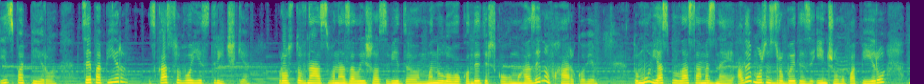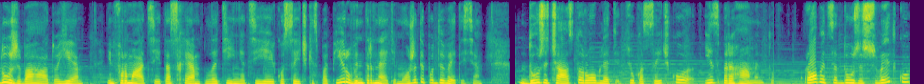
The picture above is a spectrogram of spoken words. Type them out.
із папіру. Цей папір з касової стрічки. Просто в нас вона залишилась від е, минулого кондитерського магазину в Харкові, тому я сплела саме з неї. Але можна зробити з іншого папіру. Дуже багато є інформації та схем плетіння цієї косички з папіру в інтернеті. Можете подивитися. Дуже часто роблять цю косичку із пергаменту. Робиться дуже швидко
